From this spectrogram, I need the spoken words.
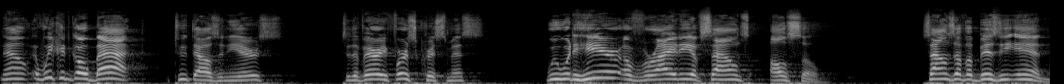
Now, if we could go back 2,000 years to the very first Christmas, we would hear a variety of sounds also. Sounds of a busy inn,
